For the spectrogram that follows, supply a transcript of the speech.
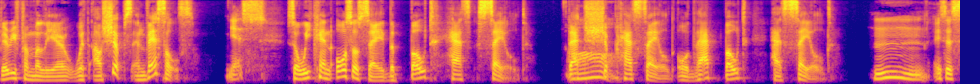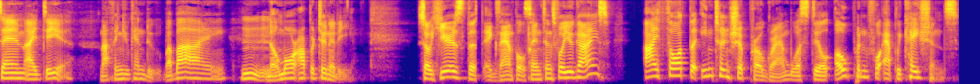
very familiar with our ships and vessels. Yes. So we can also say the boat has sailed. That Oh. ship has sailed or that boat has sailed. Hmm. It's the same idea. Nothing you can do. Bye bye. Hmm. No more opportunity. So here's the example sentence for you guys. I thought the internship program was still open for applications,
